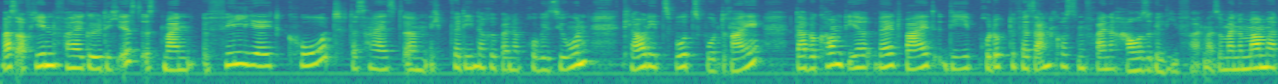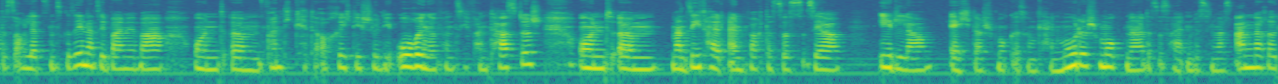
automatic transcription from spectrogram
Was auf jeden Fall gültig ist, ist mein Affiliate-Code. Das heißt, ähm, ich verdiene darüber eine Provision, Claudi223. Da bekommt ihr weltweit die Produkte versandkostenfrei nach Hause geliefert. Also meine Mom hat es auch letztens gesehen, als sie bei mir war und ähm, fand die Kette auch richtig schön. Die Ohrringe fand sie fantastisch und ähm, man sieht halt einfach, dass das sehr edler, echter Schmuck ist und kein Modeschmuck. Ne? Das ist halt ein bisschen was anderes.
